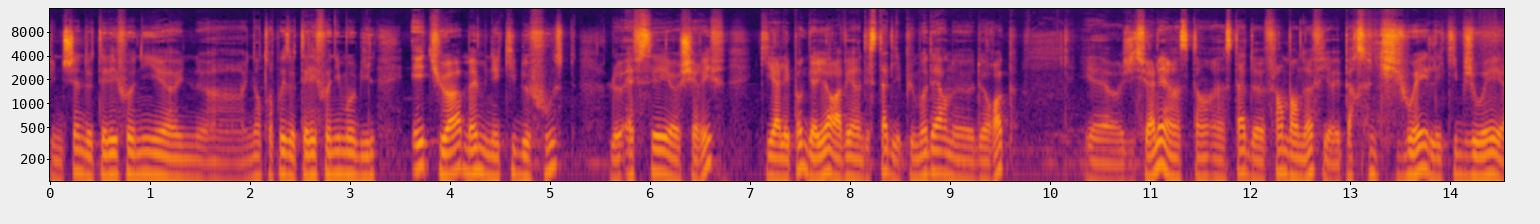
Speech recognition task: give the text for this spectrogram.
une chaîne de téléphonie, euh, une, entreprise de téléphonie mobile, et tu as même une équipe de foot, le FC Sheriff, qui à l'époque d'ailleurs avait un des stades les plus modernes d'Europe. Et j'y suis allé, à un, un, stade flambant neuf, il y avait personne qui jouait, l'équipe jouait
